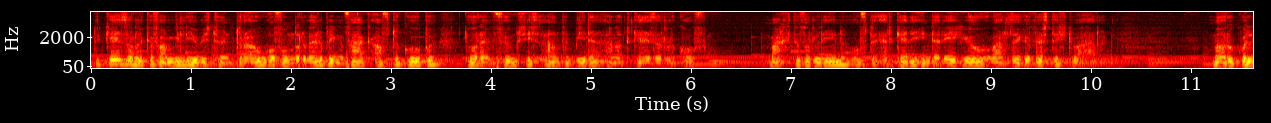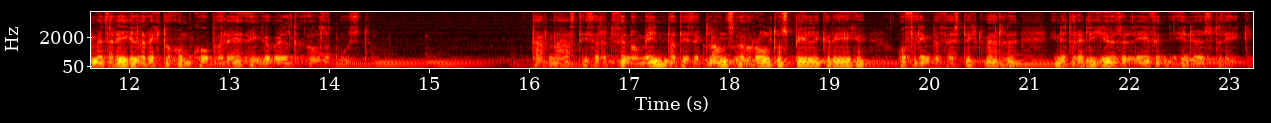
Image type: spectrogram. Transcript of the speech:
De keizerlijke familie wist hun trouw of onderwerping vaak af te kopen door hen functies aan te bieden aan het keizerlijk hof, macht te verlenen of te erkennen in de regio waar ze gevestigd waren maar ook wel met regelrechte omkoperij en geweld als het moest. Daarnaast is er het fenomeen dat deze clans een rol te spelen kregen of erin bevestigd werden in het religieuze leven in hun streek.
